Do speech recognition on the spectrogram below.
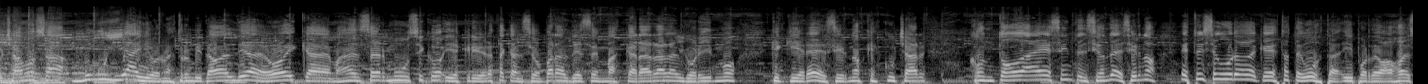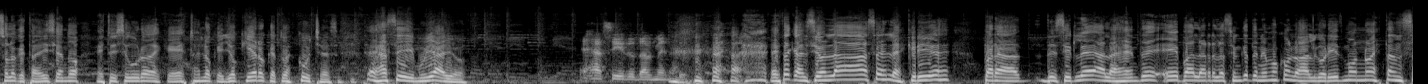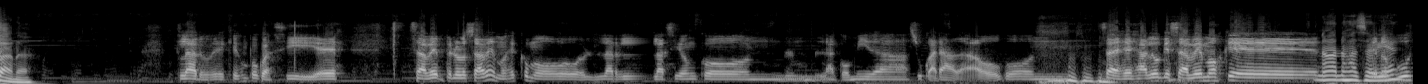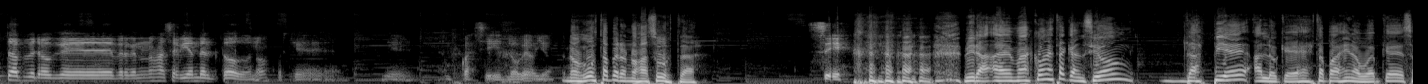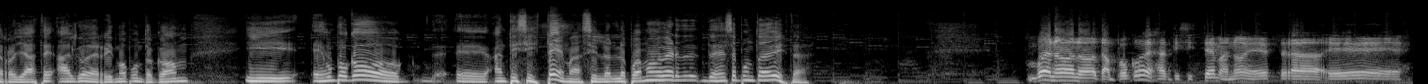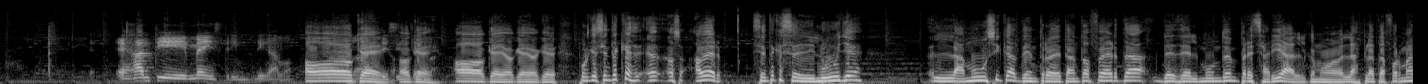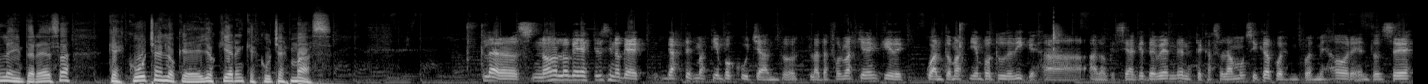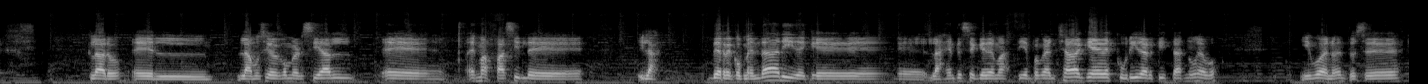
escuchamos a Muyayo, nuestro invitado del día de hoy, que además de ser músico y escribir esta canción para desenmascarar al algoritmo que quiere decirnos que escuchar con toda esa intención de decirnos, estoy seguro de que esto te gusta y por debajo de eso lo que está diciendo, estoy seguro de que esto es lo que yo quiero que tú escuches. Es así, Muyayo. Es así totalmente. esta canción la haces, la escribes para decirle a la gente, epa, la relación que tenemos con los algoritmos no es tan sana. Claro, es que es un poco así, es sabe, pero lo sabemos, es como la relación con la comida azucarada o con, ¿sabes? Es algo que sabemos que no nos hace nos gusta, pero que pero que no nos hace bien del todo, ¿no? Porque eh, es un poco así lo veo yo. Nos gusta, pero nos asusta. Sí. Mira, además con esta canción das pie a lo que es esta página web que desarrollaste, algo de ritmo.com y es un poco eh, antisistema, si lo, podemos ver desde ese punto de vista. Bueno, no, tampoco es antisistema, ¿no? Es, es, es anti-mainstream, digamos. Ok, ok, ok, ok, ok. Porque sientes que, eh, a ver, sientes que se diluye la música dentro de tanta oferta desde el mundo empresarial, como las plataformas les interesa que escuches lo que ellos quieren que escuches más. Claro, no lo que gastes, sino que gastes más tiempo escuchando. Plataformas quieren que cuanto más tiempo tú dediques a, lo que sea que te venden, en este caso la música, pues, pues mejor. Entonces, claro, la música comercial eh, es más fácil de, y de recomendar y de que eh, la gente se quede más tiempo enganchada que descubrir artistas nuevos. Y bueno, entonces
